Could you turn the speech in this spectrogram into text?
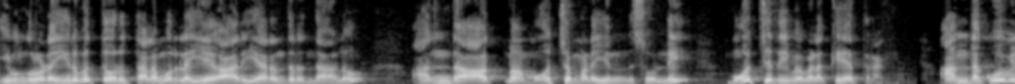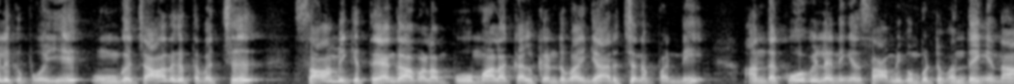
இவங்களோட இருபத்தோரு தலைமுறையில் யார் இறந்துருந்தாலும் அந்த ஆத்மா மோட்சமடையன்னு சொல்லி மோட்ச தெய்வ விளக்கு ஏற்றுறாங்க அந்த கோவிலுக்கு போய் உங்கள் ஜாதகத்தை வச்சு சாமிக்கு தேங்காய் வளம் பூ மாலை கல்கண்டு வாங்கி அர்ச்சனை பண்ணி அந்த கோவிலில் நீங்கள் சாமி கும்பிட்டு வந்தீங்கன்னா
